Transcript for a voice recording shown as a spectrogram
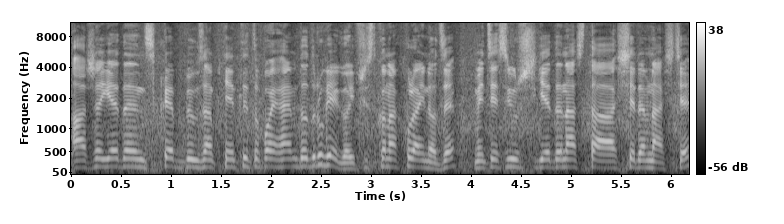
A że jeden sklep był zamknięty, to pojechałem do drugiego i wszystko na hulajnodze, więc jest już 11.17,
